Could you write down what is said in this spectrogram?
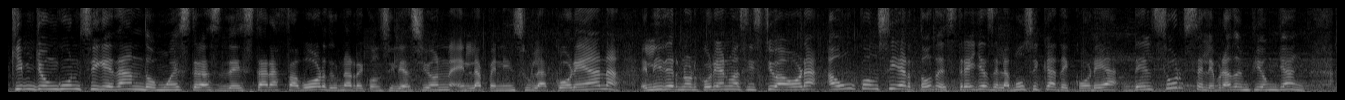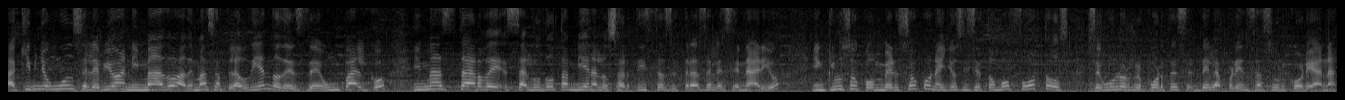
Kim Jong-un sigue dando muestras de estar a favor de una reconciliación en la península coreana. El líder norcoreano asistió ahora a un concierto de estrellas de la música de Corea del Sur celebrado en Pyongyang. A Kim Jong-un se le vio animado, además aplaudiendo desde un palco y más tarde saludó también a los artistas detrás del escenario. Incluso conversó con ellos y se tomó fotos, según los reportes de la prensa surcoreana.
